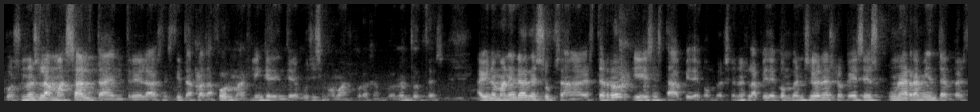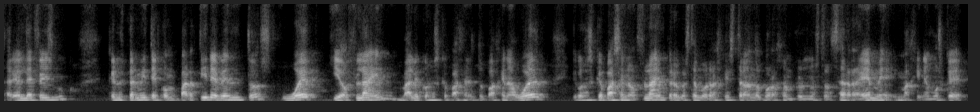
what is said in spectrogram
pues no es la más alta entre las distintas plataformas. LinkedIn tiene muchísimo más, por ejemplo. Entonces, hay una manera de subsanar este error y es esta API de conversiones. La API de conversiones lo que es es una herramienta empresarial de Facebook que nos permite compartir eventos web y offline, ¿vale? Cosas que pasan en tu página web y cosas que pasen offline, pero que estemos registrando, por ejemplo, en nuestro CRM. Imaginemos que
